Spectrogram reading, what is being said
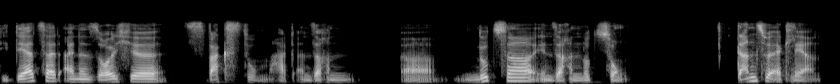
die derzeit eine solche Wachstum hat an Sachen äh, Nutzer, in Sachen Nutzung, dann zu erklären,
